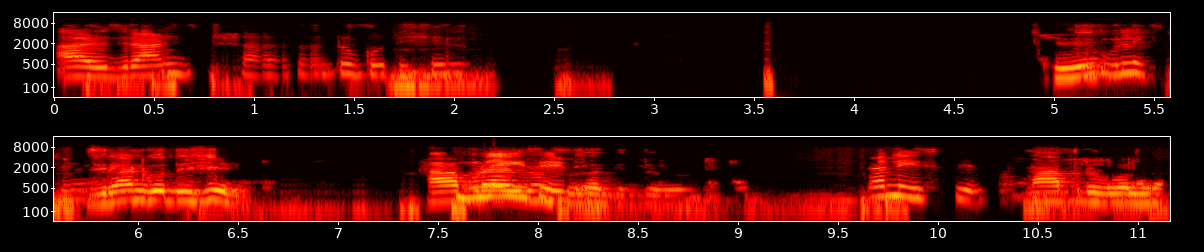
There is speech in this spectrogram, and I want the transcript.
আর জিরান্ড সাধারণত গতিশীল। কি। জিরান গতিশীল? তাহলে স্থির। মাত্র বললাম।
